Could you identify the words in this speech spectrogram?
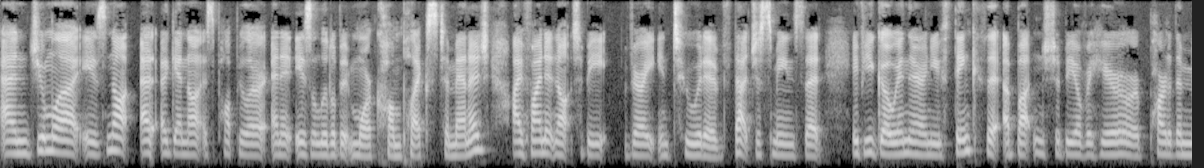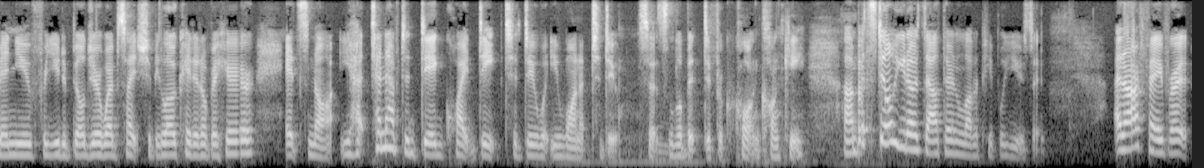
And Joomla is not, again, not as popular and it is a little bit more complex to manage. I find it not to be very intuitive. That just means that if you go in there and you think that a button should be over here or part of the menu for you to build your website should be located over here, it's not. You ha- tend to have to dig quite deep to do what you want it to do. So it's a little bit difficult and clunky. Um, but still, you know, it's out there and a lot of people use it. And our favorite,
